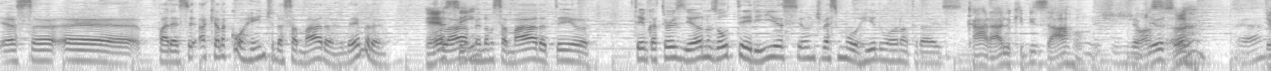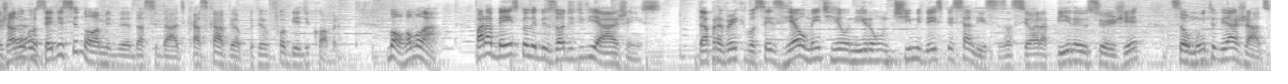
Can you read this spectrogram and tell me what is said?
Essa é, parece aquela corrente da Samara, lembra? É, Olá, sim. meu nome é Samara, tenho, tenho 14 anos, ou teria se eu não tivesse morrido um ano atrás. Caralho, que bizarro. Já Nossa, viu isso ah. É, Eu já não é. gostei desse nome da cidade, Cascavel, porque eu tenho fobia de cobra. Bom, vamos lá. Parabéns pelo episódio de viagens. Dá pra ver que vocês realmente reuniram um time de especialistas. A senhora Pira e o Sr. G são muito viajados.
